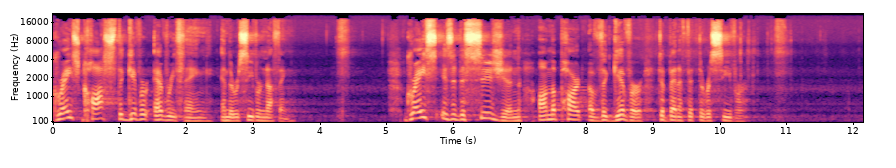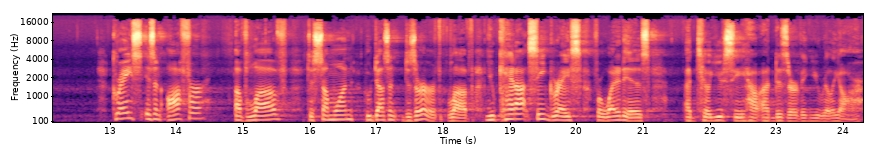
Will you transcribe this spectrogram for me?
Grace costs the giver everything and the receiver nothing. Grace is a decision on the part of the giver to benefit the receiver. Grace is an offer of love to someone who doesn't deserve love. You cannot see grace for what it is until you see how undeserving you really are.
